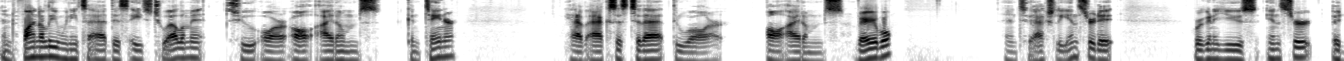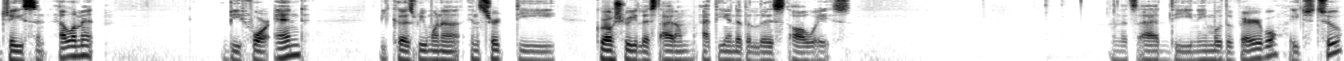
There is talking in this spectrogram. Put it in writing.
And finally, we need to add this H2 element to our all items container. We have access to that through our all items variable. And to actually insert it, we're going to use insert adjacent element before end because we want to insert the grocery list item at the end of the list always. And let's add the name of the variable, h2.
